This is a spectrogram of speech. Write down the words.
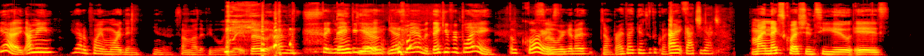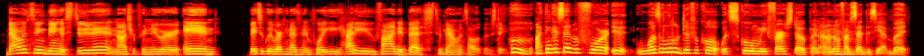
yeah, I mean, you got a point more than, you know, some other people would get. So I mean, take Thank you. get. Yes, ma'am. But thank you for playing. of course. So we're to jump right back into the question. All right, gotcha, gotcha. My next question to you is balancing being a student, an entrepreneur, and basically working as an employee. How do you find it best to balance all of those things? Whew, I think I said before it was a little difficult with school when we first opened. I don't know if I've mm-hmm. said this yet, but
